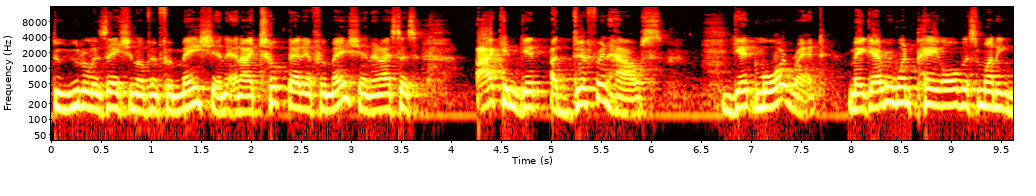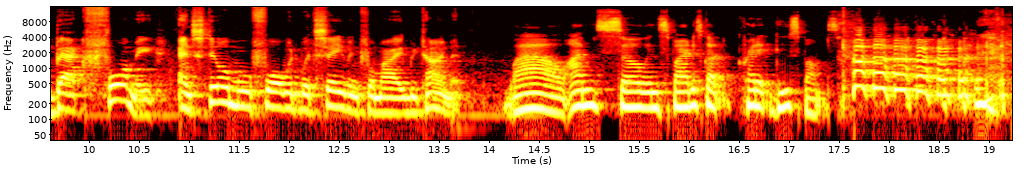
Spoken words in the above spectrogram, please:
through utilization of information. And I took that information and I says, I can get a different house, get more rent, make everyone pay all this money back for me, and still move forward with saving for my retirement. Wow, I'm so inspired. It's got credit goosebumps.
